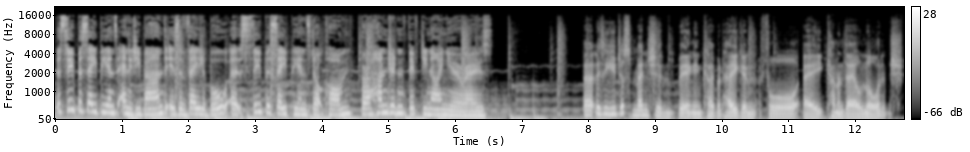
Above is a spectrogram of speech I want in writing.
The Supersapiens Energy Band is available at supersapiens.com for 159 euros. Uh, Lizzy, you just mentioned being in Copenhagen for a Cannondale launch.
